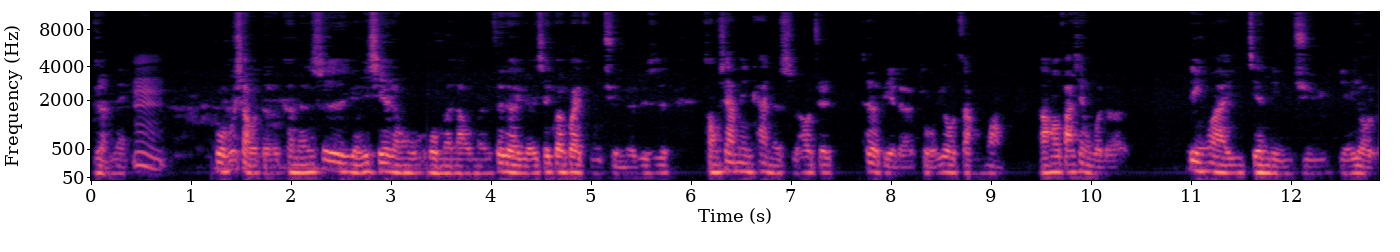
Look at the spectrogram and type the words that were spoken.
人呢。嗯，我不晓得，可能是有一些人，我们啦，我们这个有一些怪怪族群的，就是从下面看的时候，就特别的左右张望，然后发现我的另外一间邻居也有人。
